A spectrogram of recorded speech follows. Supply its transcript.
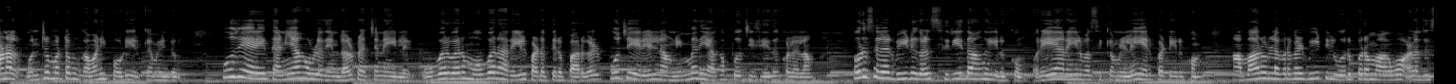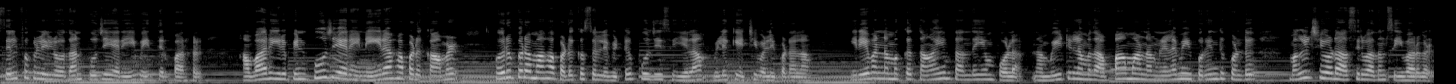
ஆனால் ஒன்று மட்டும் கவனிப்போடு இருக்க வேண்டும். பூஜை அறை தனியாக உள்ளது என்றால் பிரச்சனை இல்லை. ஒவ்வொருவரும் ஒவ்வொரு அறையில் படுத்திருப்பார்கள். பூஜை அறையில் நாம் நிம்மதியாக பூஜை செய்து கொள்ளலாம். ஒரு சிலர் வீடுகள் சிறியதாக இருக்கும். ஒரே அறையில் வசிக்கும் நிலை ஏற்பட்டிருக்கும். அவ்வாறுள்ளவர்கள் வீட்டில் ஒரு புறமாகவோ அல்லது செல்ஃபுகளிலோ தான் பூஜை அறையை வைத்திருப்பார்கள். அவ்வாறு இருப்பின் பூஜை அறை நேராக படுக்காமல் ஒரு புறமாக படுக்க சொல்லிவிட்டு பூஜை செய்யலாம். விளக்கேற்றி வழிபடலாம். இறைவன் நமக்கு தாயும் தந்தையும் போல நம் வீட்டில் நமது அப்பா அம்மா நம் நிலைமை புரிந்து கொண்டு மகிழ்ச்சியோடு ஆசீர்வாதம் செய்வார்கள்.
